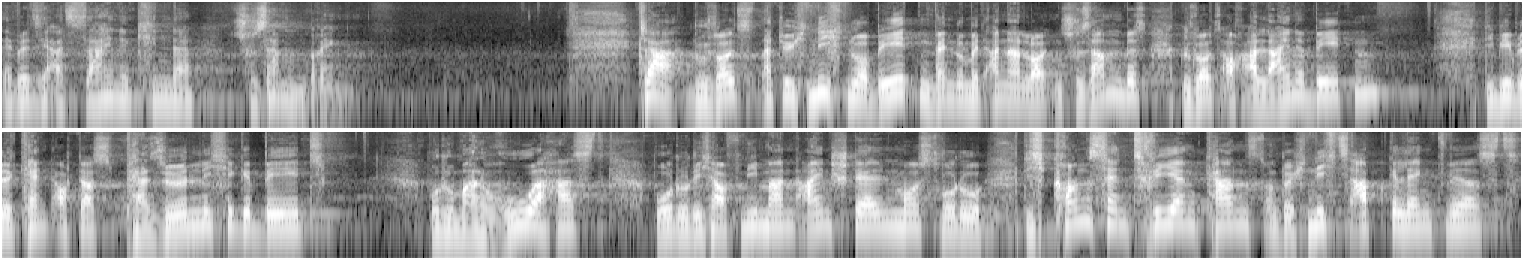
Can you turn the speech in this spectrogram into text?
Er will sie als seine Kinder zusammenbringen. Klar, du sollst natürlich nicht nur beten, wenn du mit anderen Leuten zusammen bist, du sollst auch alleine beten. Die Bibel kennt auch das persönliche Gebet, wo du mal Ruhe hast, wo du dich auf niemanden einstellen musst, wo du dich konzentrieren kannst und durch nichts abgelenkt wirst.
